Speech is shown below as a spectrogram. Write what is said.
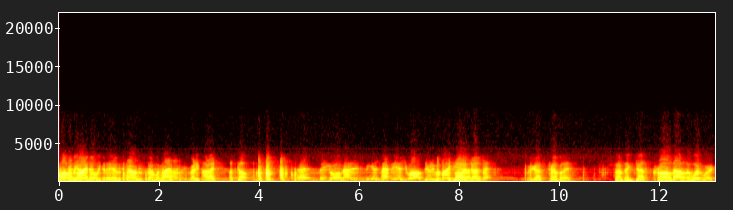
From behind it, we could hear the sound of someone laughing. Ready? All right, let's go. And may your marriage be as happy as you are beautiful, my dear. Hold it, Judge. We got company. Something just crawled out of the woodwork.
